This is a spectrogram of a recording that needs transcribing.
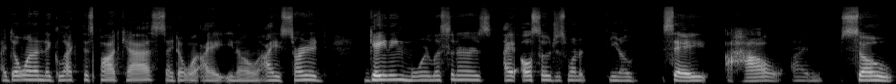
I don't want to neglect this podcast. I don't want I, you know, I started gaining more listeners. I also just want to, you know, say how I'm so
